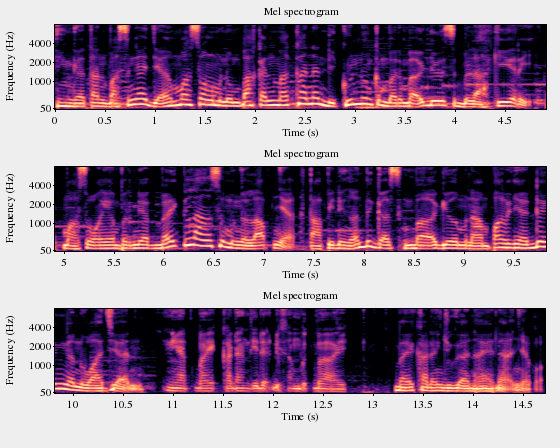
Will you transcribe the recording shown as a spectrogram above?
Hingga tanpa sengaja, Mas Wang menumpahkan makanan di gunung kembar Mbak Gil sebelah kiri. Mas Wang yang berniat baik langsung mengelapnya, tapi dengan tegas Mbak Gil menamparnya dengan wajan. Niat baik kadang tidak disambut baik. Baik kadang juga enak-enaknya kok.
